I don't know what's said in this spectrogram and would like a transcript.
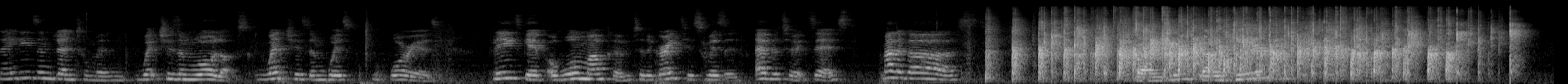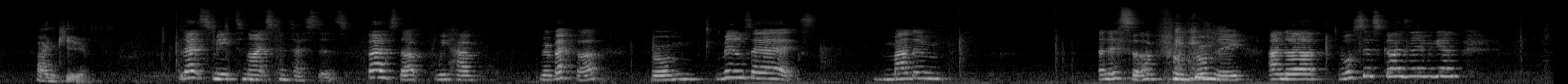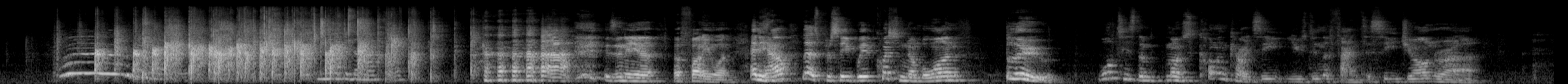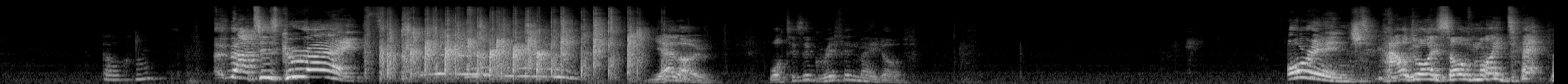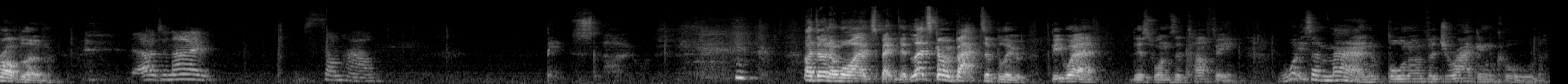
Ladies and gentlemen, witches and warlocks, wenches and wiz warriors, please give a warm welcome to the greatest wizard ever to exist, Malagos! Thank you, thank you. Thank you. Let's meet tonight's contestants. First up, we have Rebecca from Middlesex, Madam Alyssa from Bromley, and uh, what's this guy's name again? Woo! Isn't he a, a funny one? Anyhow, let's proceed with question number one. Blue. What is the most common currency used in the fantasy genre? Gold coin. That is correct! Yellow. What is a griffin made of? Orange. How do I solve my debt problem? I don't know. Somehow. Bit slow. I don't know what I expected. Let's go back to blue. Beware, this one's a toughie. What is a man born of a dragon called?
